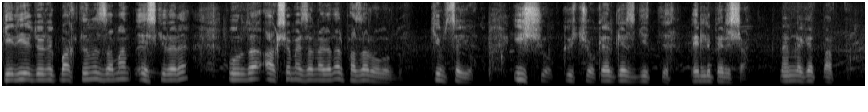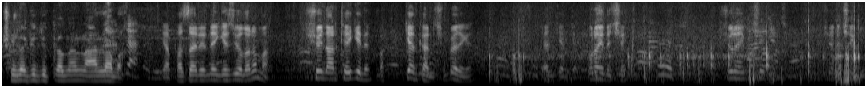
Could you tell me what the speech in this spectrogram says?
Geriye dönük baktığınız zaman eskilere burada akşam ezanına kadar pazar olurdu. Kimse yok. İş yok, güç yok. Herkes gitti. Belli perişan. Memleket battı. Şuradaki dükkanların haline bak. Ya pazar yerine geziyorlar ama şöyle arkaya gelin. Bak gel kardeşim böyle gel. Gel gel gel. Burayı da çek. Şurayı bir çekin. Şöyle çekin.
